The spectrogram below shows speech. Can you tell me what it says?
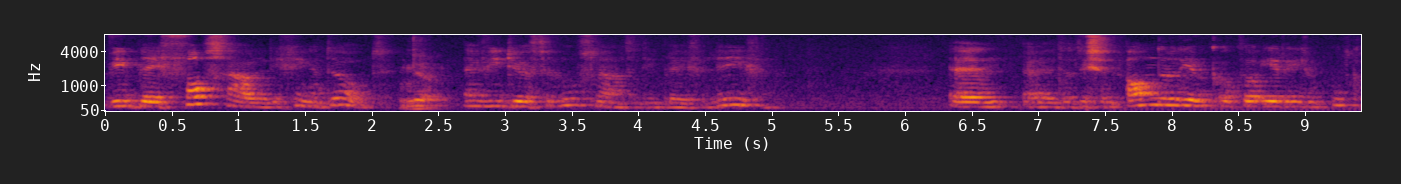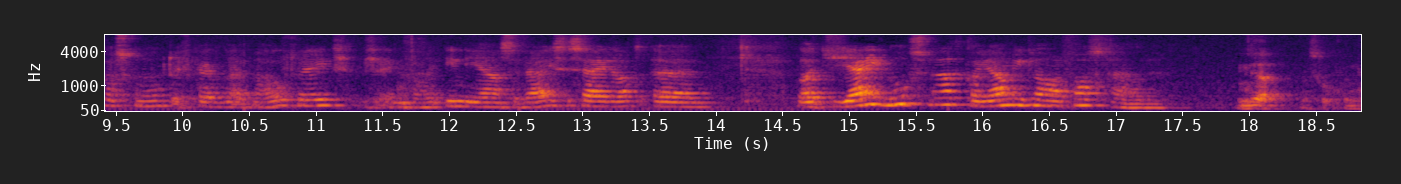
wie bleef vasthouden, die gingen dood. Ja. En wie durfde loslaten, die bleven leven. En eh, dat is een andere, die heb ik ook wel eerder in zo'n podcast genoemd. Even kijken of ik uit mijn hoofd weet. Dus een van de Indiaanse wijzen zei dat. eh, wat jij loslaat, kan jou niet langer vasthouden. ja, dat is ook een.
